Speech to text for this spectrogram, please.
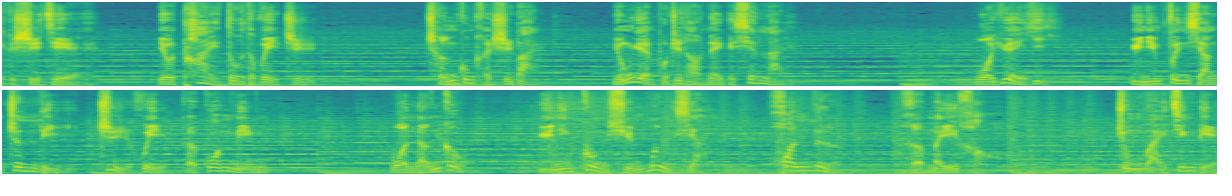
个世界有太多的未知，成功和失败，永远不知道哪个先来。我愿意与您分享真理、智慧和光明。我能够与您共寻梦想、欢乐和美好。中外经典、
